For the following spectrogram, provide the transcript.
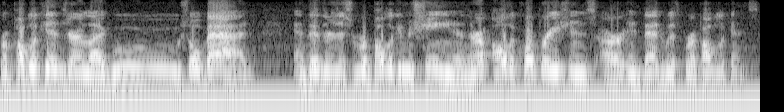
Republicans are like, ooh, so bad, and then there's this Republican machine, and all the corporations are in bed with Republicans,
